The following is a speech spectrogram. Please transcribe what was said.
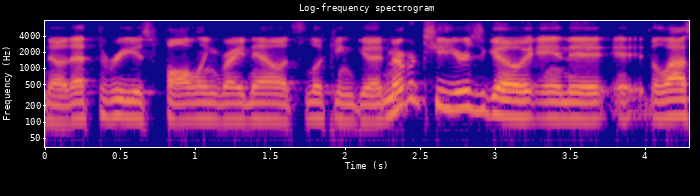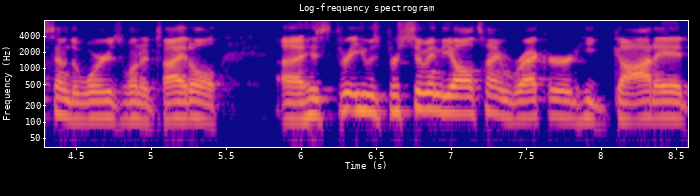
No, that three is falling right now. It's looking good. Remember two years ago in the, the last time the Warriors won a title, uh, his three, he was pursuing the all-time record. He got it.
